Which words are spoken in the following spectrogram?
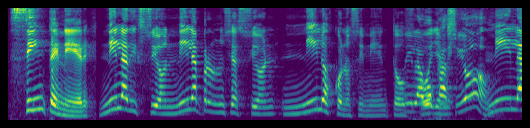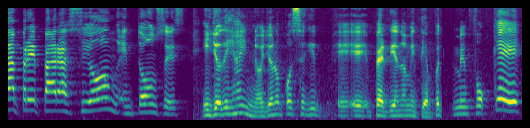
sin tener ni la dicción, ni la pronunciación, ni los conocimientos. Ni la óyeme, vocación. ni la preparación. Entonces, y yo dije, ay no, yo no puedo seguir eh, eh, perdiendo mi tiempo. Me enfoqué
